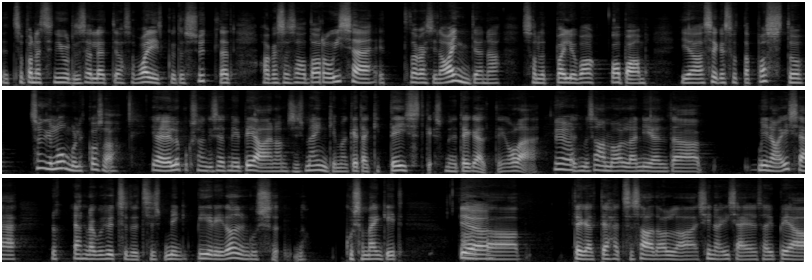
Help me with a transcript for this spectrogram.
et sa paned sinna juurde selle, et jah, sa valid, kuidas sa ütled, aga sa saad aru ise, et tagasiside andjana sa oled palju vabam ja see, kes võtab vastu, see ongi loomulik osa ja, ja lõpuks ongi see, et me ei pea enam siis mängima kedagi teist, kes me tegelikult ei ole. et me saame olla nii-öelda mina ise, noh jah, nagu sa ütlesid, et siis mingid piirid on, kus noh, kus sa mängid yeah.. aga tegelikult jah, et sa saad olla sina ise ja sa ei pea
